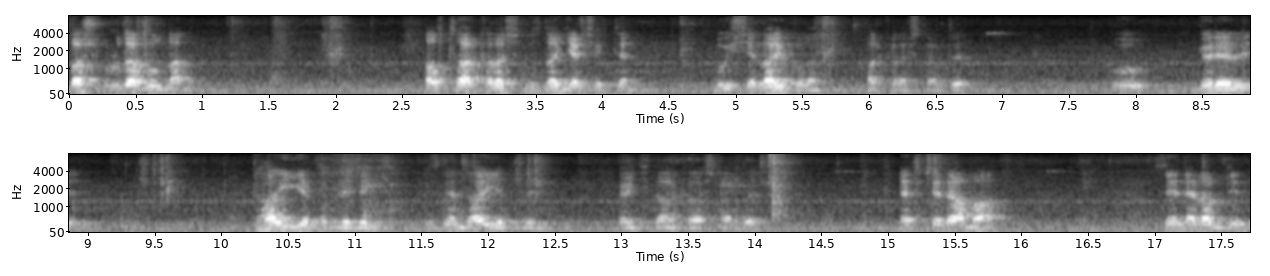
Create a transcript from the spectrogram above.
Başvuruda bulunan altı arkadaşımız da gerçekten bu işe layık olan arkadaşlardı. Bu görevi daha iyi yapabilecek, bizden daha iyi yapabilecek belki de arkadaşlardı. Neticede ama Zeynel Abidin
